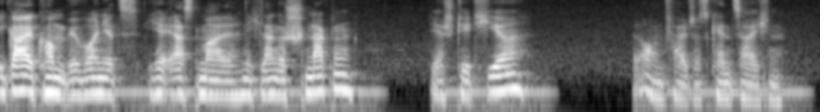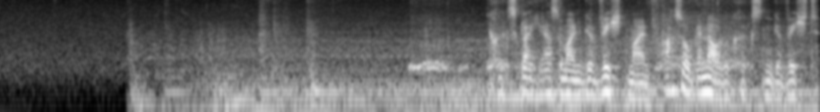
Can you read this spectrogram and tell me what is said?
Egal, komm, wir wollen jetzt hier erstmal nicht lange schnacken. Der steht hier. Auch ein falsches Kennzeichen. Du kriegst gleich erstmal ein Gewicht, mein... Ach so, genau, du kriegst ein Gewicht.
